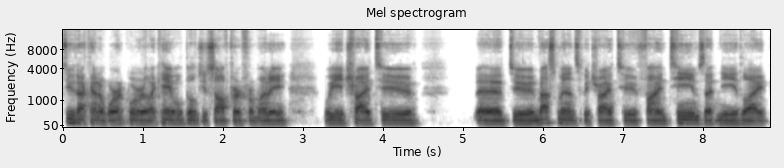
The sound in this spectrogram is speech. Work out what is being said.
do that kind of work where we're like, hey, we'll build you software for money. We try to uh, do investments. We try to find teams that need like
